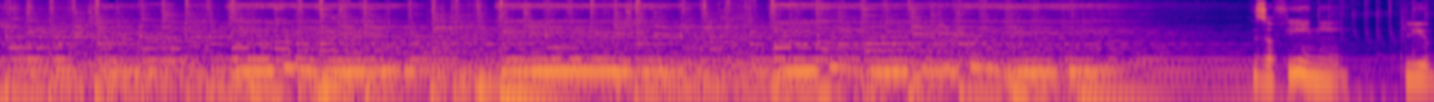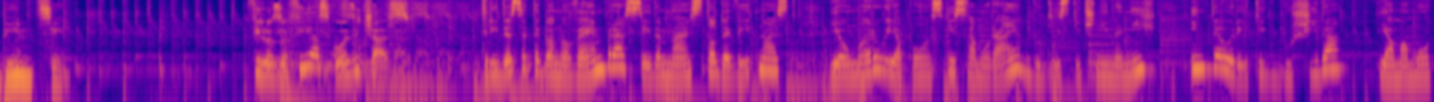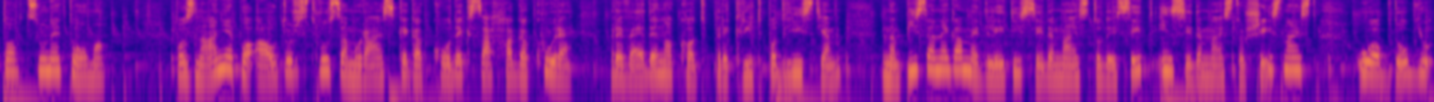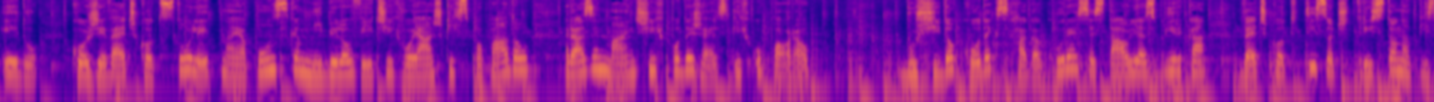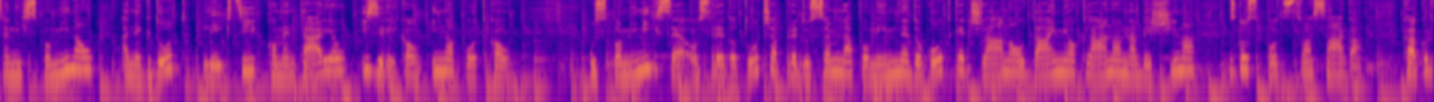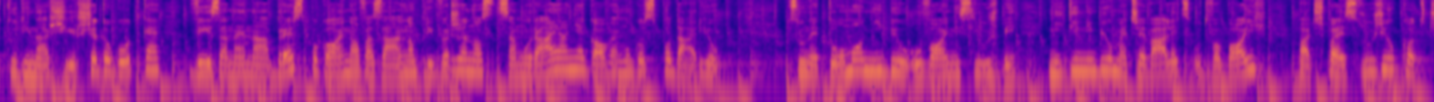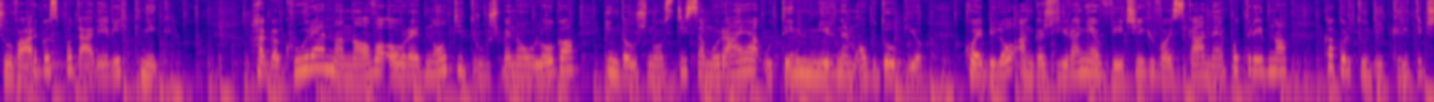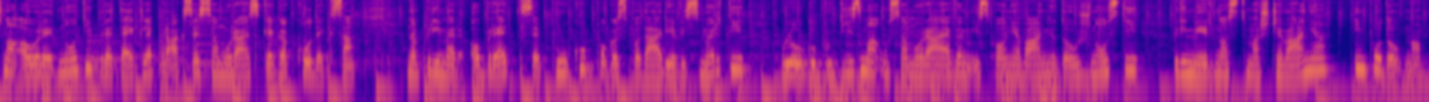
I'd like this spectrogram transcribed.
Zofijini ljubimci. Filozofija skozi čas 30. novembra 1719 je umrl japonski samuraj, budistični menih in teoretik Bushida Yamamoto Tsunetomo. Poznan je po avtorstvu samurajskega kodeksa Hagakure, prevedeno kot prekrit pod listjem, napisanega med leti 1710 in 1716 v obdobju Edu, ko že več kot sto let na Japonskem ni bilo večjih vojaških spopadov, razen manjših podeželskih uporov. Bushido kodeks Hagakure sestavlja zbirka več kot 1300 napisanih spominov, anegdot, lekcij, komentarjev, izrekov in napotkov. V spominih se osredotoča predvsem na pomembne dogodke članov Daimyo klana Nabešima z gospodstva Saga, kakor tudi na širše dogodke, vezane na brezpogojno vazalno privrženost samuraja njegovemu gospodarju. Tsunetomo ni bil v vojni službi, niti ni bil mečevalec v dvobojih, pač pa je služil kot čuvar gospodarjevih knjig. Hagakure na novo ovrednoti družbeno vlogo in dolžnosti samuraja v tem mirnem obdobju, ko je bilo angažiranje večjih vojska nepotrebno, kakor tudi kritično ovrednoti pretekle prakse samurajskega kodeksa, naprimer obred sepuku po gospodarjevi smrti, vlogo budizma v samurajevem izpolnjevanju dolžnosti, primernost maščevanja in podobno.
